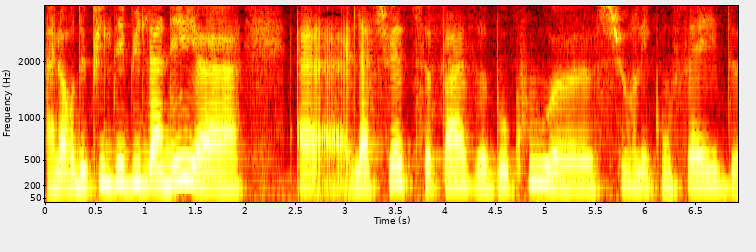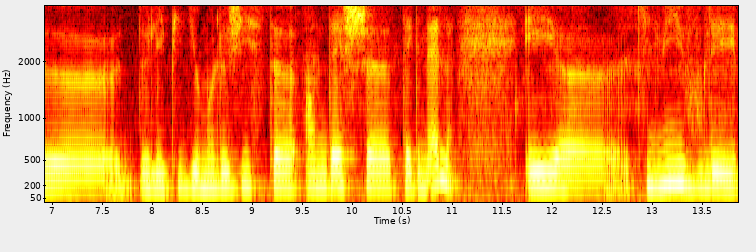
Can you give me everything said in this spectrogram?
Alors depuis le début de l'année, euh, euh, la Suède se base beaucoup euh, sur les conseils de, l'épidémiologiste Anders Tegnell et qui lui voulait,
